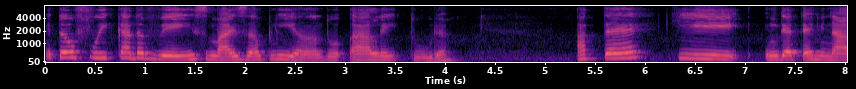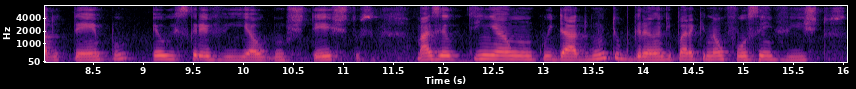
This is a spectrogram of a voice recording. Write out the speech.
Então, eu fui cada vez mais ampliando a leitura, até que em determinado tempo eu escrevia alguns textos, mas eu tinha um cuidado muito grande para que não fossem vistos,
